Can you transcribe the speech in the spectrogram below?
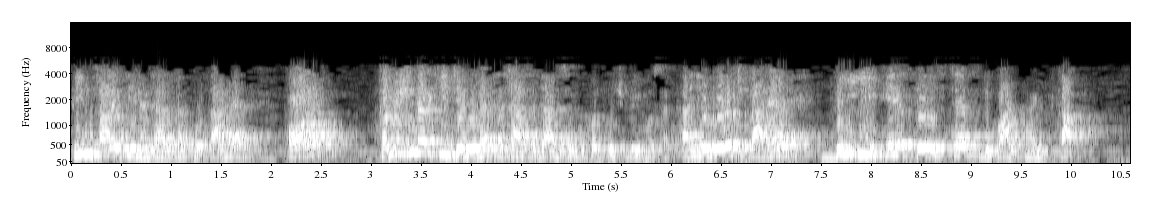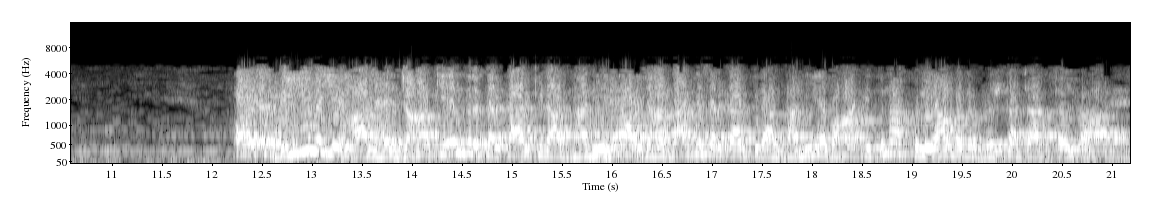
तीन, साढ़े तीन हज़ार तक होता है और कमिश्नर की जेब में पचास हज़ार से ऊपर कुछ भी हो सकता है। ये रोज का है दिल्ली के सेल्स टैक्स डिपार्टमेंट का। और अगर दिल्ली में ये हाल है, जहाँ केंद्र सरकार की राजधानी है और जहाँ राज्य सरकार की राजधानी है, वहाँ इतना खुलेआम अगर भ्रष्टाचार चल रहा है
